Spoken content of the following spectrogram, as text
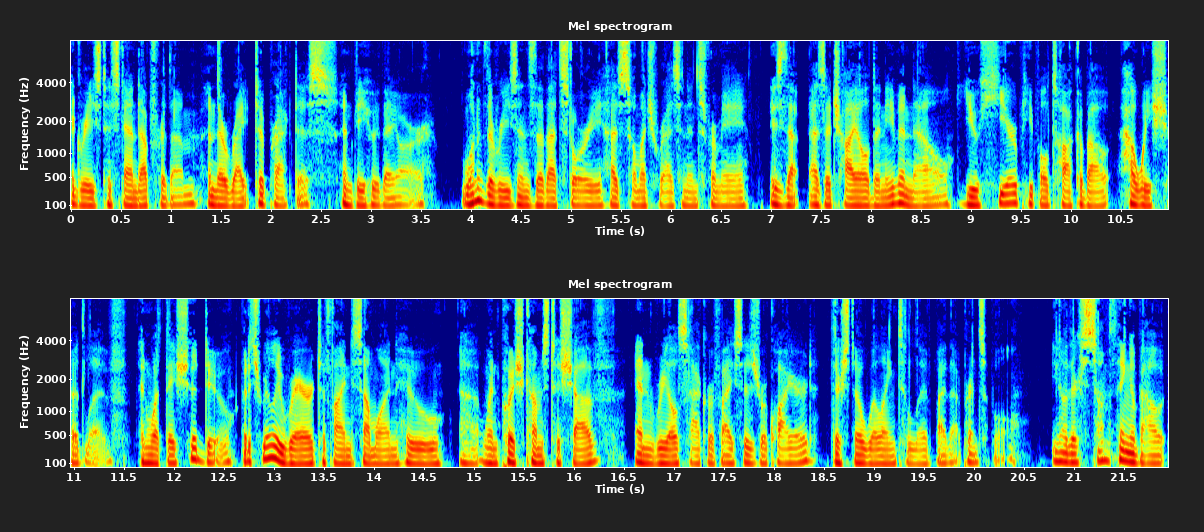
agrees to stand up for them and their right to practice and be who they are. One of the reasons that that story has so much resonance for me is that as a child and even now, you hear people talk about how we should live and what they should do. But it's really rare to find someone who, uh, when push comes to shove and real sacrifice is required, they're still willing to live by that principle. You know, there's something about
